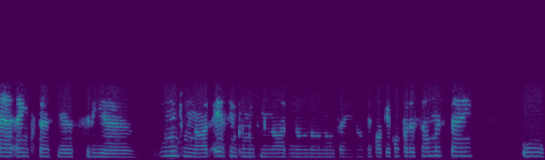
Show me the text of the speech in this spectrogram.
a, a importância seria muito menor, é sempre muito menor, não, não, não, tem, não tem qualquer comparação, mas tem o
